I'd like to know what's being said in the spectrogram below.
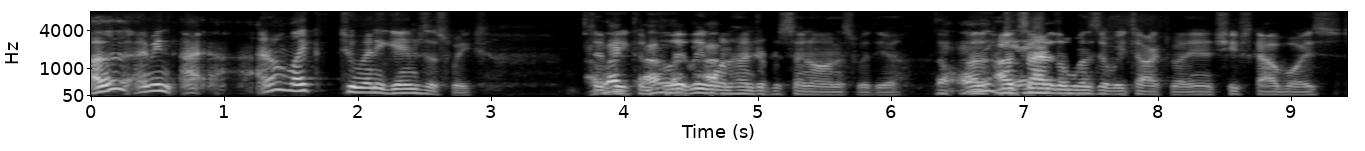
Other, I mean, I I don't like too many games this week. To like- be completely 100 percent honest with you, outside game- of the ones that we talked about, you know, Chiefs Cowboys.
